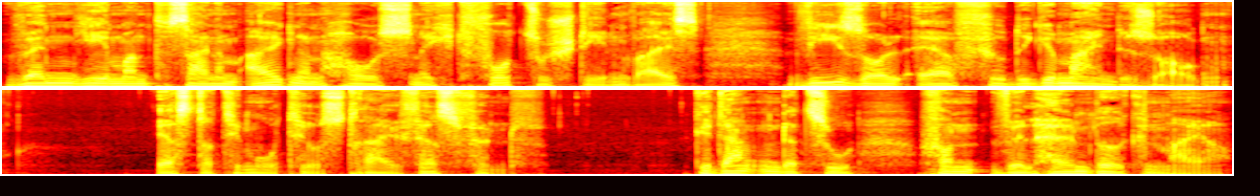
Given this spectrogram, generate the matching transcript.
Wenn jemand seinem eigenen Haus nicht vorzustehen weiß, wie soll er für die Gemeinde sorgen? 1. Timotheus 3, Vers 5. Gedanken dazu von Wilhelm Birkenmeier.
